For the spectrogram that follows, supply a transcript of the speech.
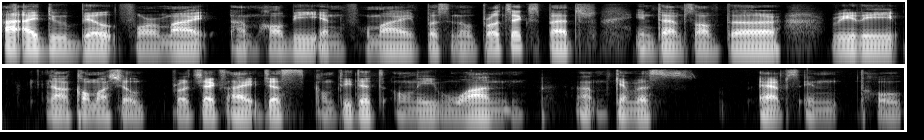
I, I do build for my um, hobby and for my personal projects, but in terms of the really uh, commercial projects, I just completed only one um, Canvas apps in whole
